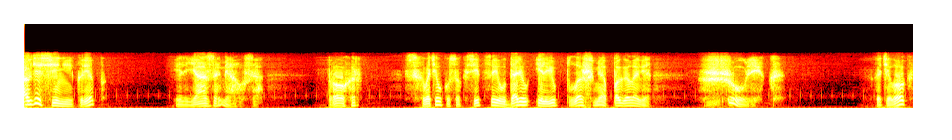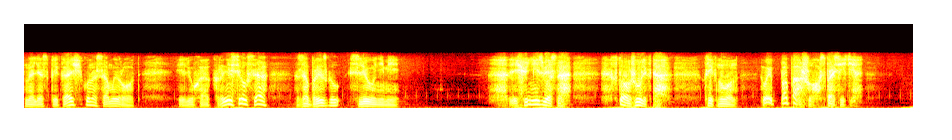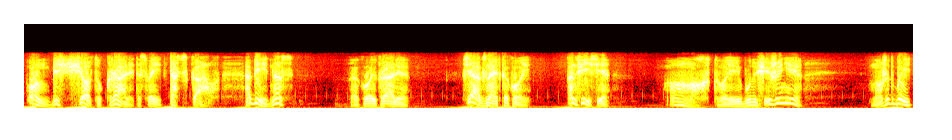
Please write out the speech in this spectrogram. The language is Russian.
А где синий креп? Илья замялся. Прохор схватил кусок ситца и ударил Илью плашмя по голове. «Жулик!» Котелок налез приказчику на самый рот. Илюха окрысился, забрызгал слюнями. «Еще неизвестно, кто жулик-то!» — крикнул он. «Вы папашу спросите. Он без счету крали-то свои таскал. Обидно-с». «Какой крали?» «Всяк знает какой. Анфисе». «Ох, твоей будущей жене. Может быть...»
